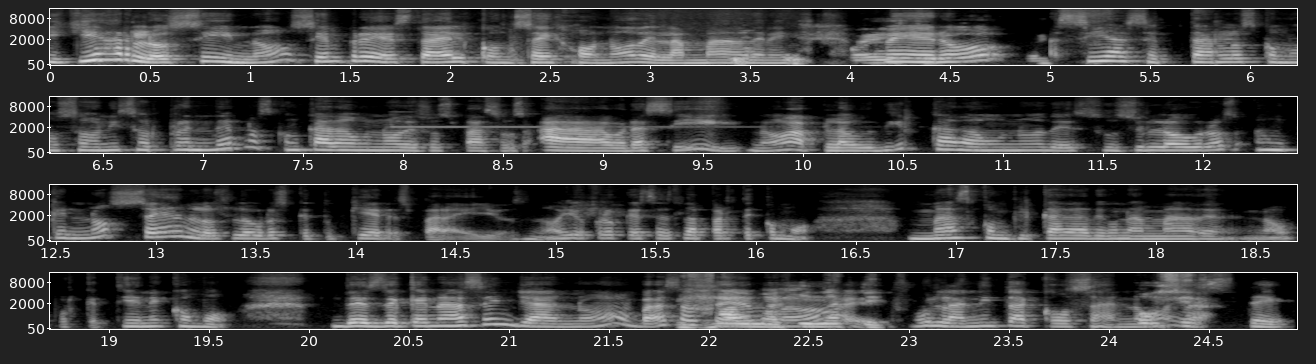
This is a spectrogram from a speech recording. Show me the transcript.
y guiarlos, sí, ¿no? Siempre está el consejo, ¿no? De la madre, pero sí aceptarlos como son y sorprendernos con cada uno de esos pasos. Ahora sí, ¿no? Aplaudir cada uno de sus logros, aunque no sean los logros que tú quieres para ellos, ¿no? Yo creo que esa es la parte como más complicada de una madre, ¿no? Porque tiene como, desde que nacen ya, ¿no? Vas a ser, imagínate. Eh, fulanita cosa, ¿no? este,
